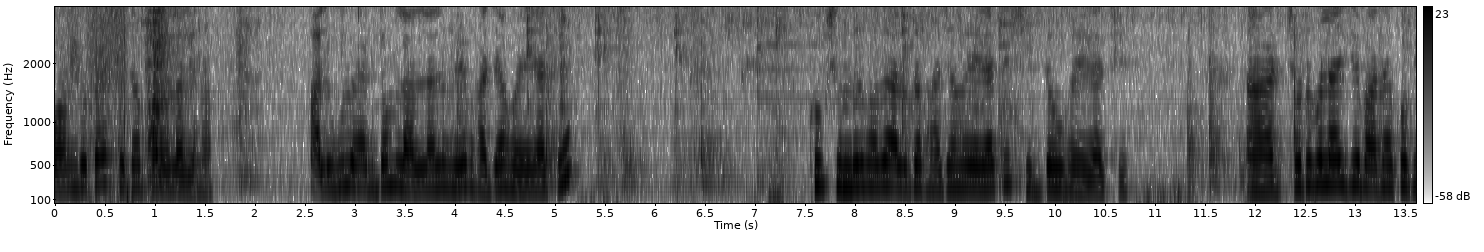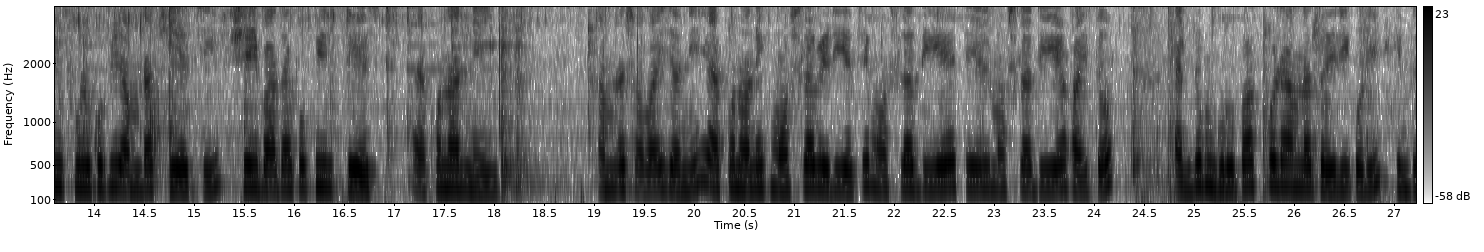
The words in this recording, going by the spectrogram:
গন্ধটা, সেটা ভালো লাগে না। আলুগুলো একদম লাল লাল হয়ে ভাজা হয়ে গেছে। খুব সুন্দরভাবে আলুটা ভাজা হয়ে গেছে, সিদ্ধও হয়ে গেছে। আর ছোটোবেলায় যে বাঁধাকপি, ফুলকপি আমরা খেয়েছি, সেই বাঁধাকপির টেস্ট এখন আর নেই। আমরা সবাই জানি, এখন অনেক মশলা বেরিয়েছে। মশলা দিয়ে, তেল মশলা দিয়ে হয়তো একদম গ্রুপাক করে আমরা তৈরি করি, কিন্তু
